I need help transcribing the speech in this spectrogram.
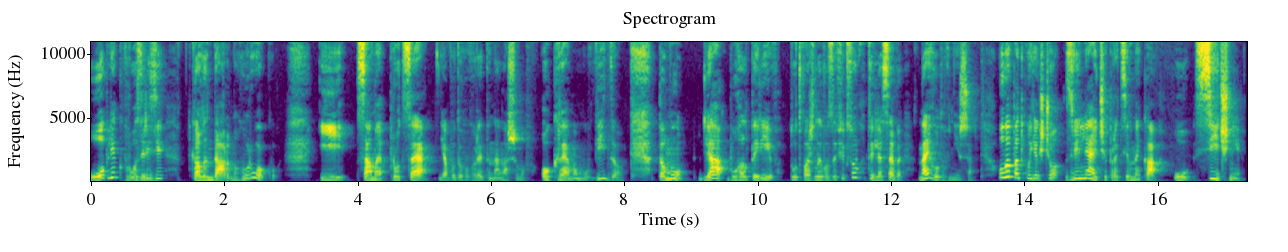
облік в розрізі календарного року. І саме про це я буду говорити на нашому окремому відео. Тому для бухгалтерів тут важливо зафіксувати для себе найголовніше. У випадку, якщо звільняючи працівника у січні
